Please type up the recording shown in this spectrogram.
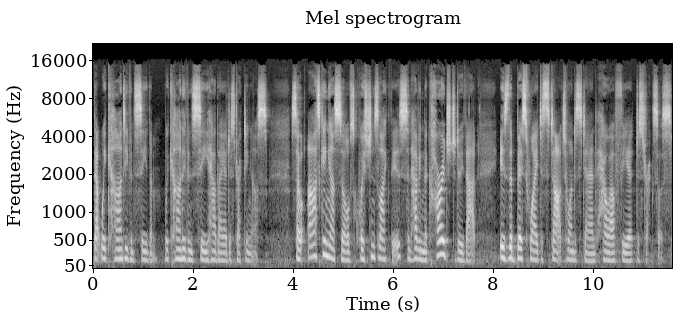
that we can't even see them. We can't even see how they are distracting us. So, asking ourselves questions like this and having the courage to do that is the best way to start to understand how our fear distracts us.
